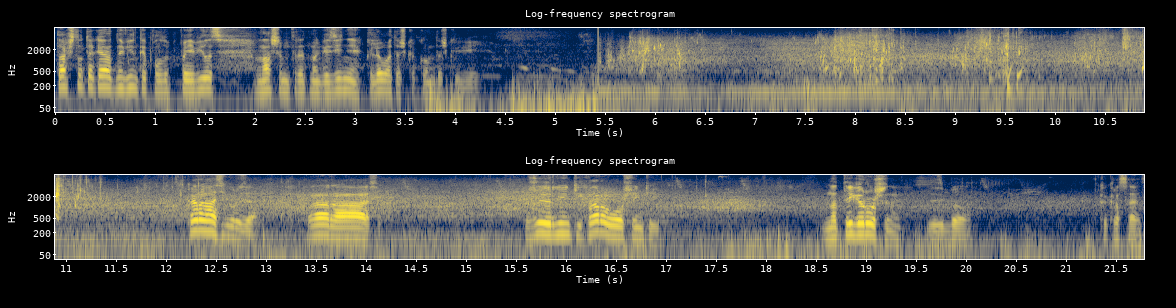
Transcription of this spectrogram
Так что такая вот новинка появилась в нашем интернет-магазине клево.com.ua. Карасик, друзья. Карасик. Жирненький, хорошенький. На три горошины здесь было. Как красавец.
